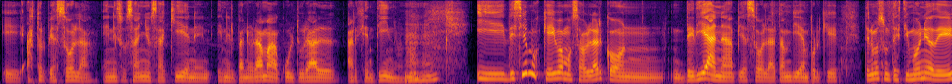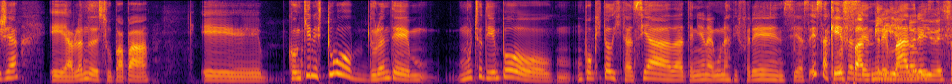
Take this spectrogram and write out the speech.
eh, Astor Piazzolla en esos años aquí en el, panorama cultural argentino. Y decíamos que íbamos a hablar con de Diana Piazzolla también, porque tenemos un testimonio de ella eh, hablando de su papá, eh, con quien estuvo durante mucho tiempo un poquito distanciada, tenían algunas diferencias, esas cosas entre madres,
